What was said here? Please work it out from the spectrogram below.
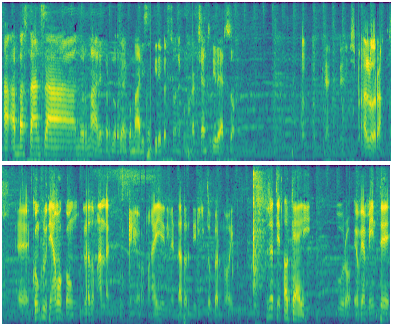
a- abbastanza normale per loro, ecco, magari sentire persone con un accento diverso. Ok, benissimo. Allora, eh, concludiamo con la domanda che ormai è diventata di rito per noi. Cosa ti Ok. aspetti futuro? E ovviamente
